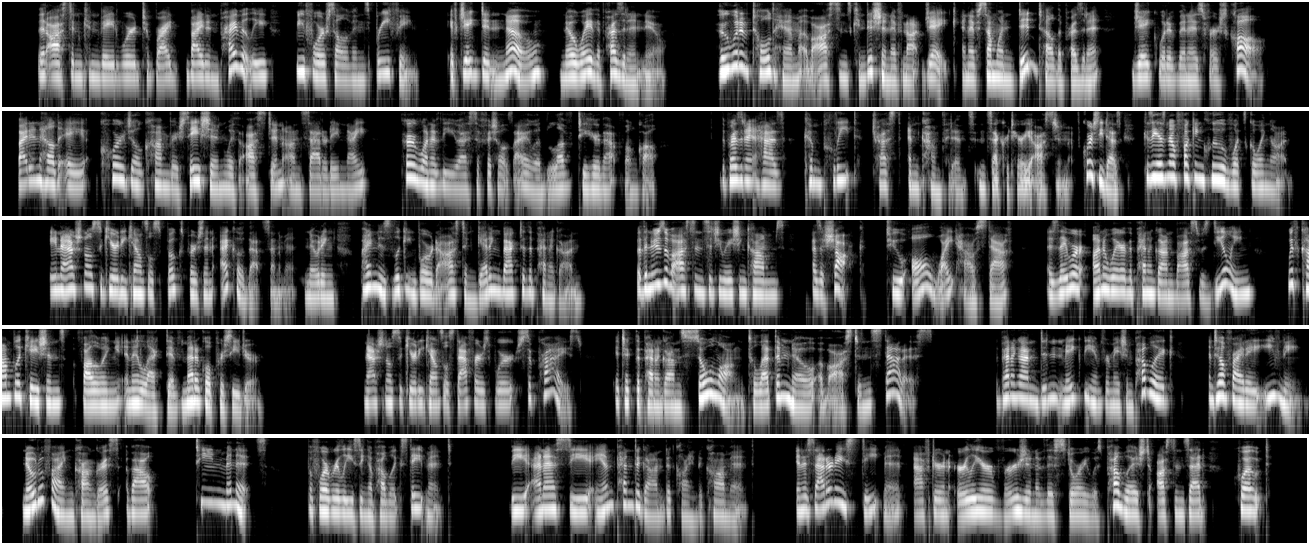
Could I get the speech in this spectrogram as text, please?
that Austin conveyed word to Biden privately before Sullivan's briefing. If Jake didn't know, no way the president knew. Who would have told him of Austin's condition if not Jake? And if someone did tell the president, Jake would have been his first call. Biden held a cordial conversation with Austin on Saturday night, per one of the U.S. officials. I would love to hear that phone call. The president has complete trust and confidence in Secretary Austin. Of course he does, because he has no fucking clue of what's going on. A National Security Council spokesperson echoed that sentiment, noting Biden is looking forward to Austin getting back to the Pentagon. But the news of Austin's situation comes as a shock to all White House staff as they were unaware the Pentagon boss was dealing with complications following an elective medical procedure. National Security Council staffers were surprised it took the Pentagon so long to let them know of Austin's status. The Pentagon didn't make the information public until Friday evening, notifying Congress about 15 minutes before releasing a public statement. The NSC and Pentagon declined to comment. In a Saturday statement after an earlier version of this story was published, Austin said, quote,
